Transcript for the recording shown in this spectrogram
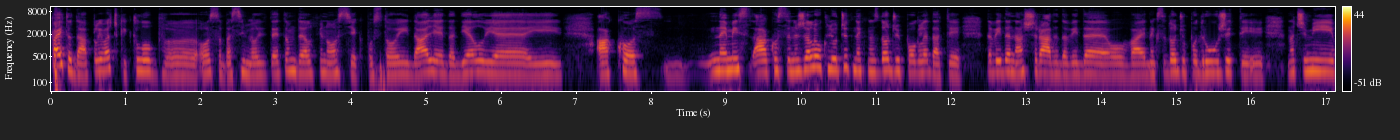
Pa eto da, plivački klub e, osoba s invaliditetom Delfin Osijek postoji i dalje, da djeluje i ako ne mis, ako se ne žele uključiti, nek nas dođu i pogledati, da vide naš rad, da vide, ovaj, nek se dođu podružiti. Znači mi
